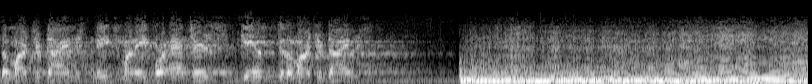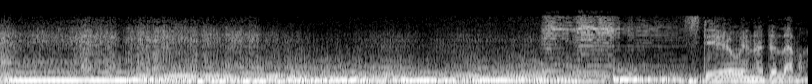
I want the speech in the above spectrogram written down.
the March of Dimes needs money for answers. Give to the March of Dimes. Still in a dilemma?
